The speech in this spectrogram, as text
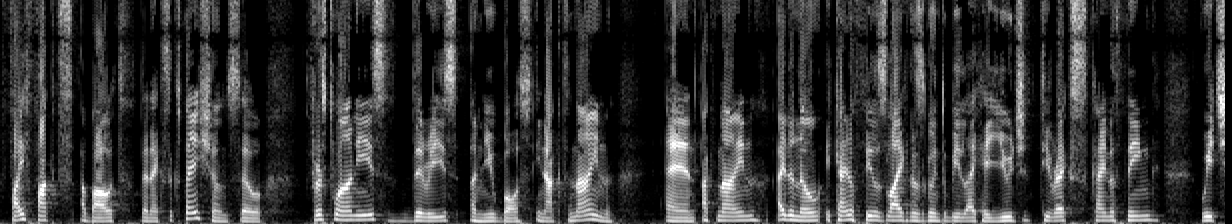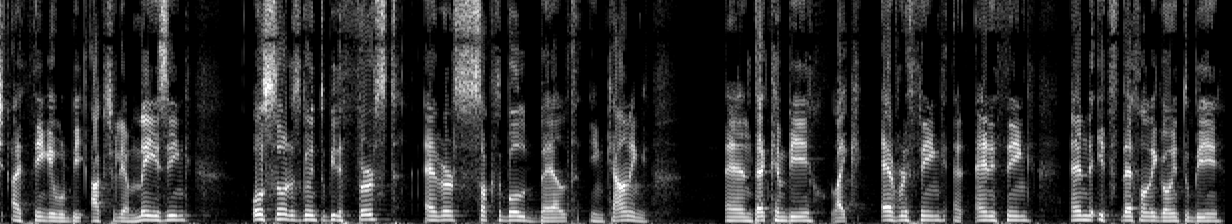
five facts about the next expansion. So, first one is there is a new boss in Act 9. And Act 9, I don't know, it kind of feels like there's going to be like a huge T-Rex kind of thing, which I think it would be actually amazing. Also, there's going to be the first ever socketable belt incoming. And that can be like everything and anything and it's definitely going to be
